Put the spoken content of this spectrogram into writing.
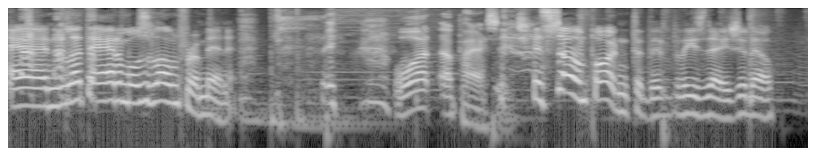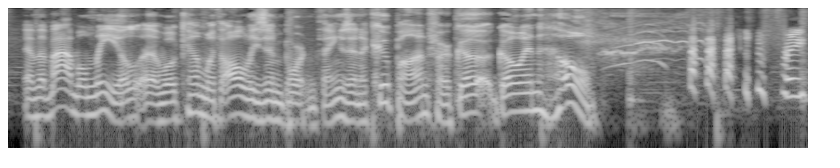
and let the animals alone for a minute. What a passage. It's so important to the, these days, you know. And the Bible meal uh, will come with all these important things and a coupon for go- going home. Free,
